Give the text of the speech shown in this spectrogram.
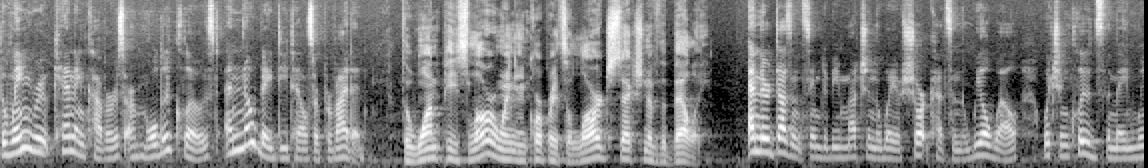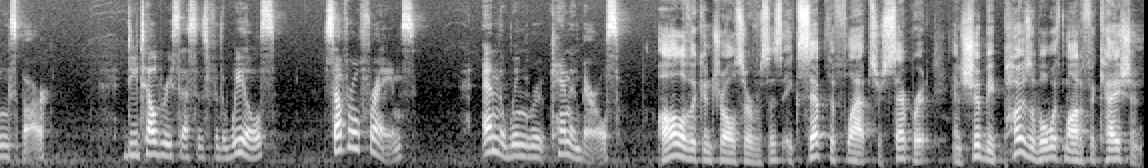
The wing root cannon covers are molded closed and no bay details are provided. The one-piece lower wing incorporates a large section of the belly. And there doesn't seem to be much in the way of shortcuts in the wheel well, which includes the main wing spar. Detailed recesses for the wheels, several frames, and the wing root cannon barrels. All of the control surfaces except the flaps are separate and should be posable with modification.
